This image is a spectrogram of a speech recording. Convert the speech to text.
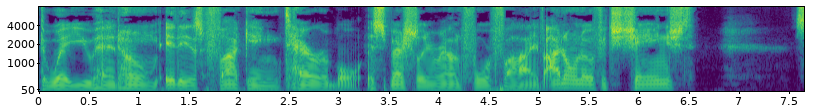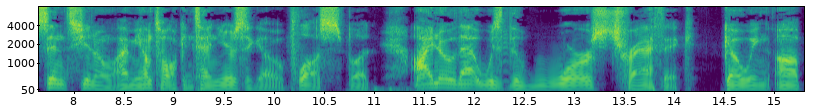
the way you head home. It is fucking terrible, especially around 4 5. I don't know if it's changed since, you know, I mean, I'm talking 10 years ago plus, but I know that was the worst traffic going up.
